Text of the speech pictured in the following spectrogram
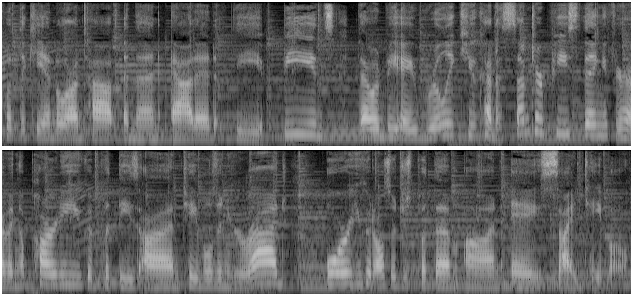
put the candle on top, and then added the beads. That would be a really cute kind of centerpiece thing. If you're having a party, you could put these on tables in your garage, or you could also just put them on a side table.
